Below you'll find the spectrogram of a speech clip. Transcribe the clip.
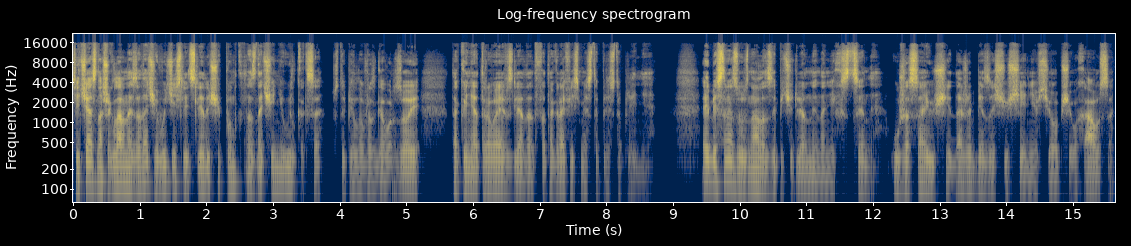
Сейчас наша главная задача — вычислить следующий пункт назначения Уилкокса, — вступила в разговор Зои, так и не отрывая взгляда от фотографий с места преступления. Эбби сразу узнала запечатленные на них сцены, ужасающие даже без ощущения всеобщего хаоса,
